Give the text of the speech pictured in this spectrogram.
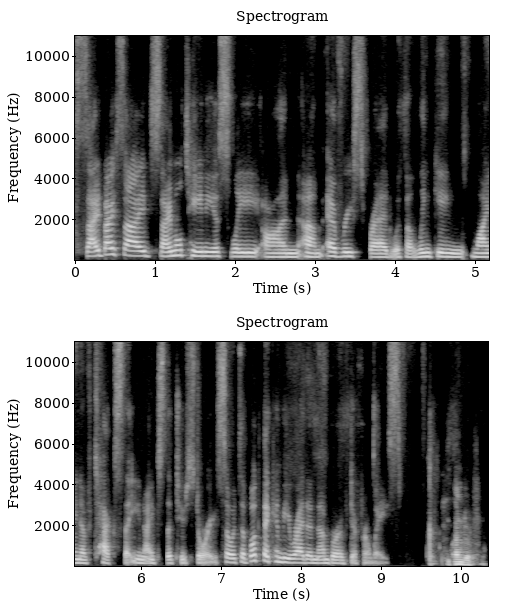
side by side simultaneously on um, every spread with a linking line of text that unites the two stories. So it's a book that can be read a number of different ways. Wonderful.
